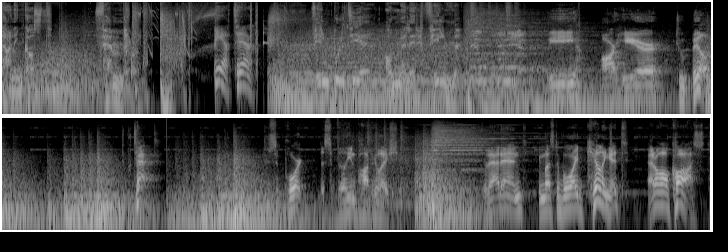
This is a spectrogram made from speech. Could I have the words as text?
Terningkast fem. P3. Filmpolitiet anmelder film. We are here to build, to protect, to support the civilian population. To that end, we must avoid killing it at all costs.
